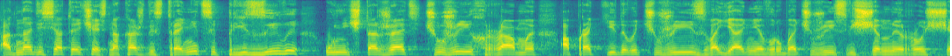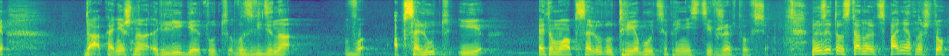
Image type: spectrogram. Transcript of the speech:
одна десятая часть. На каждой странице призывы уничтожать чужие храмы, опрокидывать чужие изваяния, вырубать чужие священные рощи. Да, конечно, религия тут возведена в абсолют, и этому абсолюту требуется принести в жертву все. Но из этого становится понятно, что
